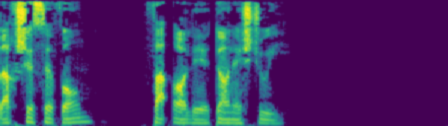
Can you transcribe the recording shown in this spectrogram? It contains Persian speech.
بخش سوم فعال دانشجویی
